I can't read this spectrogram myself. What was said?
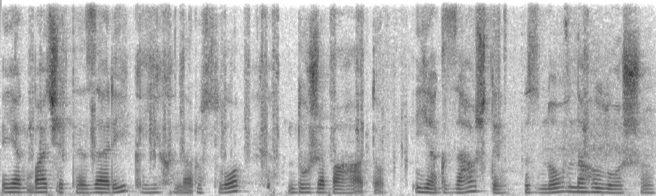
Як бачите, за рік їх наросло дуже багато. Як завжди, знов наголошую,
